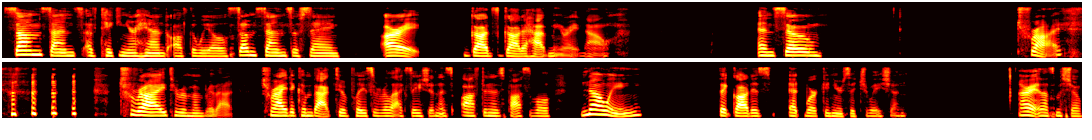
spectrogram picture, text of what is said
some sense of taking your hand off the wheel, some sense of saying, All right, God's got to have me right now. And so try, try to remember that. Try to come back to a place of relaxation as often as possible, knowing that God is at work in your situation. All right, that's my show.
